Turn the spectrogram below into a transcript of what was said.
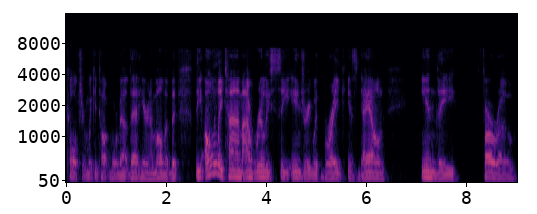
culture, and we can talk more about that here in a moment. But the only time I really see injury with Brake is down in the furrow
